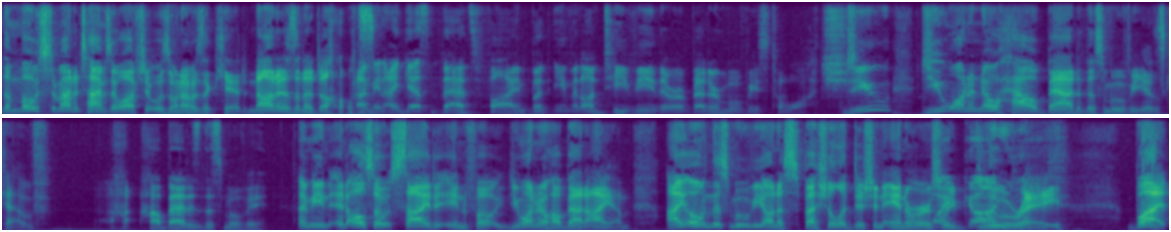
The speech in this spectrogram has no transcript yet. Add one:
The most amount of times I watched it was when I was a kid, not as an adult. I mean, I guess that's fine, but even on TV, there are better movies to watch. do you do you want to know how bad this movie is, Kev? H- how bad is this movie? I mean, and also side info. You want to know how bad I am? I own this movie on a special edition oh anniversary God, Blu-ray. please. But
